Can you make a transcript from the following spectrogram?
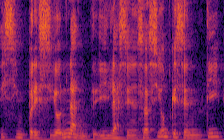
Es impresionante. Y la sensación que sentí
